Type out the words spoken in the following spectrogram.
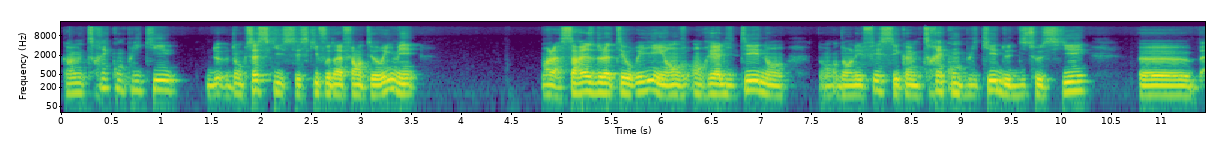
quand même très compliqué. Donc ça, c'est ce qu'il faudrait faire en théorie, mais voilà, ça reste de la théorie et en, réalité, dans, dans, les faits, c'est quand même très compliqué de dissocier euh, bah,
